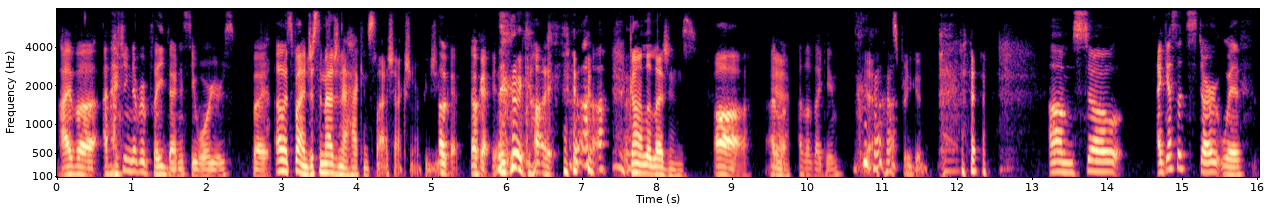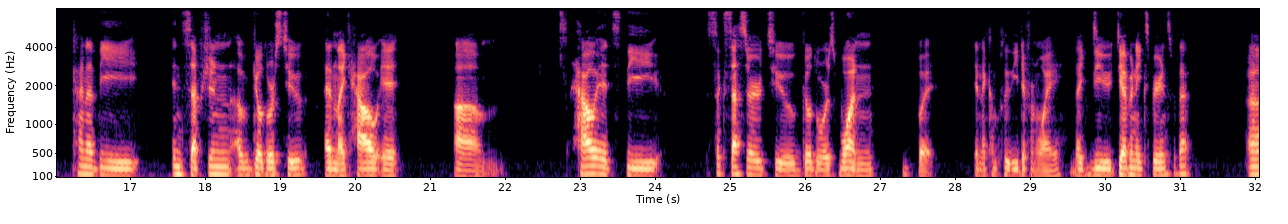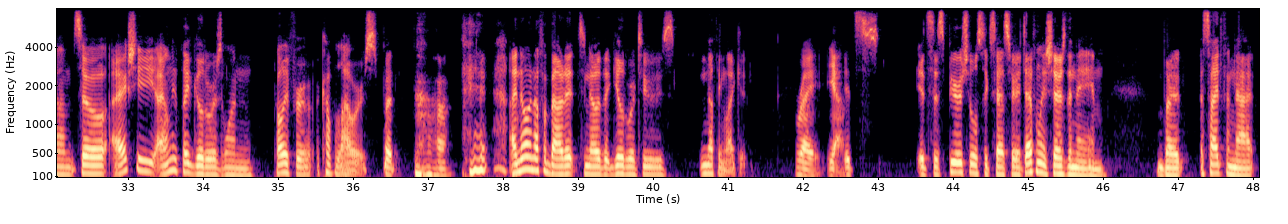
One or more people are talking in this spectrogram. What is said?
I've uh I've actually never played Dynasty Warriors, but oh it's fine. Just imagine a hack and slash action rpg okay, okay, got it. Gauntlet Legends. Ah, I, Yeah. love, I love that game. Yeah, that's pretty good. Um, so I guess let's start with kind of the inception of Guild Wars 2 and like how it um how it's the successor to Guild Wars 1 but in a completely different way. Like do you do you have any experience with that? um, so I actually I only played Guild Wars one probably for a couple hours, but Uh-huh. I know enough about it to know that Guild War two is nothing like it. right, yeah. It's it's a spiritual successor. It definitely shares the name, but aside from that,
